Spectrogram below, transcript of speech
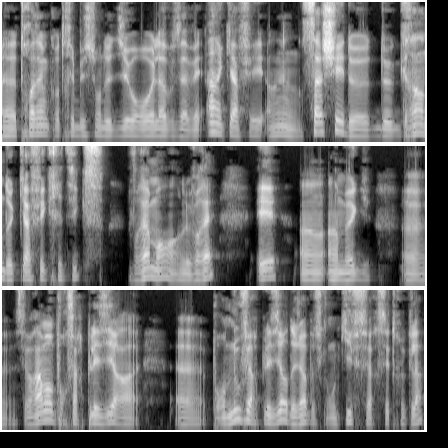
Euh, troisième contribution de 10 euros, là vous avez un café, un sachet de, de grains de café critiques, vraiment, hein, le vrai, et un, un mug. Euh, c'est vraiment pour faire plaisir, euh, pour nous faire plaisir déjà, parce qu'on kiffe faire ces trucs-là,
